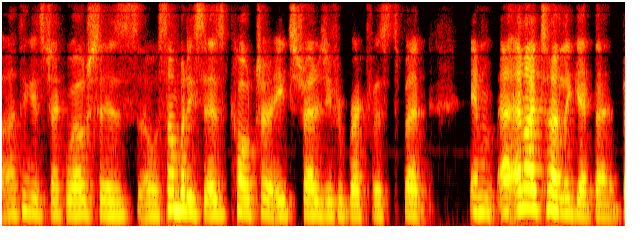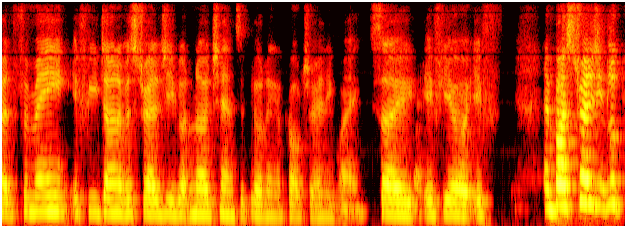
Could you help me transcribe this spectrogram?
I think it's Jack Welch says, or somebody says, culture eats strategy for breakfast. But in, and I totally get that. But for me, if you don't have a strategy, you've got no chance of building a culture anyway. So if you're, if, and by strategy, look,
